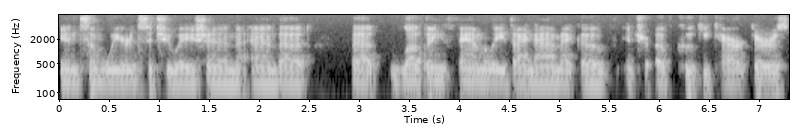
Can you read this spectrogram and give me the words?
in some weird situation, and that that loving family dynamic of of kooky characters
